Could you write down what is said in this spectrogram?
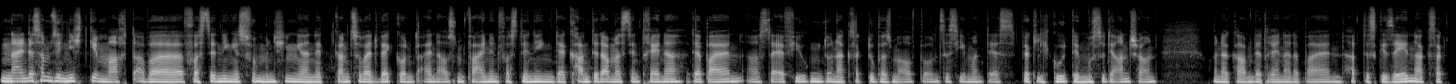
Nein, das haben sie nicht gemacht, aber Forstinning ist von München ja nicht ganz so weit weg und einer aus dem Verein in Forstinning, der kannte damals den Trainer der Bayern aus der F-Jugend und hat gesagt, du pass mal auf, bei uns ist jemand, der ist wirklich gut, den musst du dir anschauen. Und da kam der Trainer der Bayern, hat das gesehen, hat gesagt,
